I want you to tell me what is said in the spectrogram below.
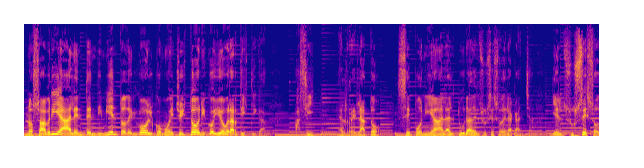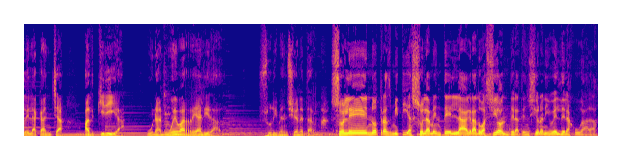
nos abría al entendimiento del gol como hecho histórico y obra artística. Así, el relato se ponía a la altura del suceso de la cancha, y el suceso de la cancha adquiría una nueva realidad, su dimensión eterna. Solé no transmitía solamente la graduación de la tensión a nivel de la jugada,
